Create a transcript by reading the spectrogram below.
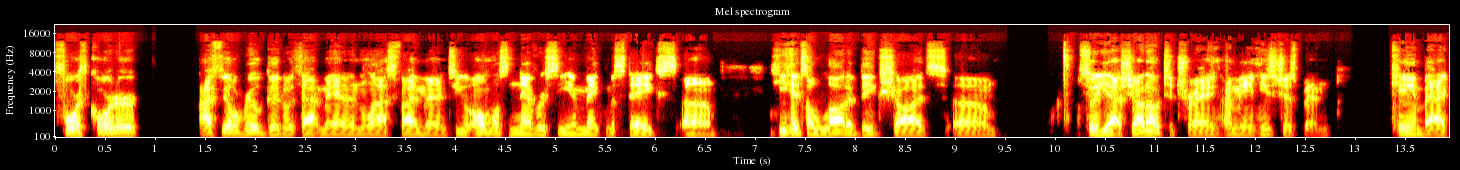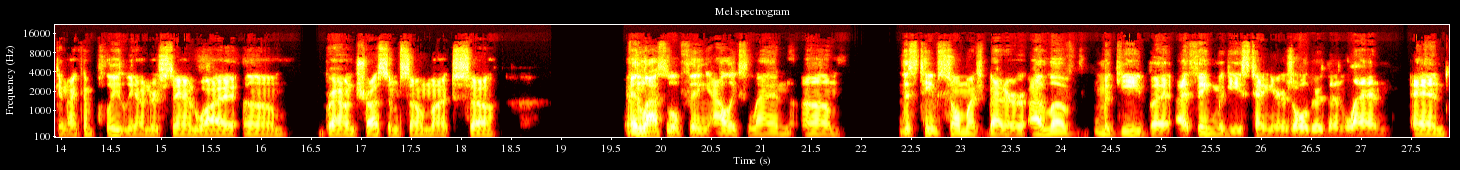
fourth quarter, I feel real good with that man in the last five minutes. You almost never see him make mistakes. Um, he hits a lot of big shots. Um, so yeah, shout out to Trey. I mean, he's just been came back, and I completely understand why um, Brown trusts him so much. So, and last little thing, Alex Len. Um, this team's so much better. I love McGee, but I think McGee's ten years older than Len, and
